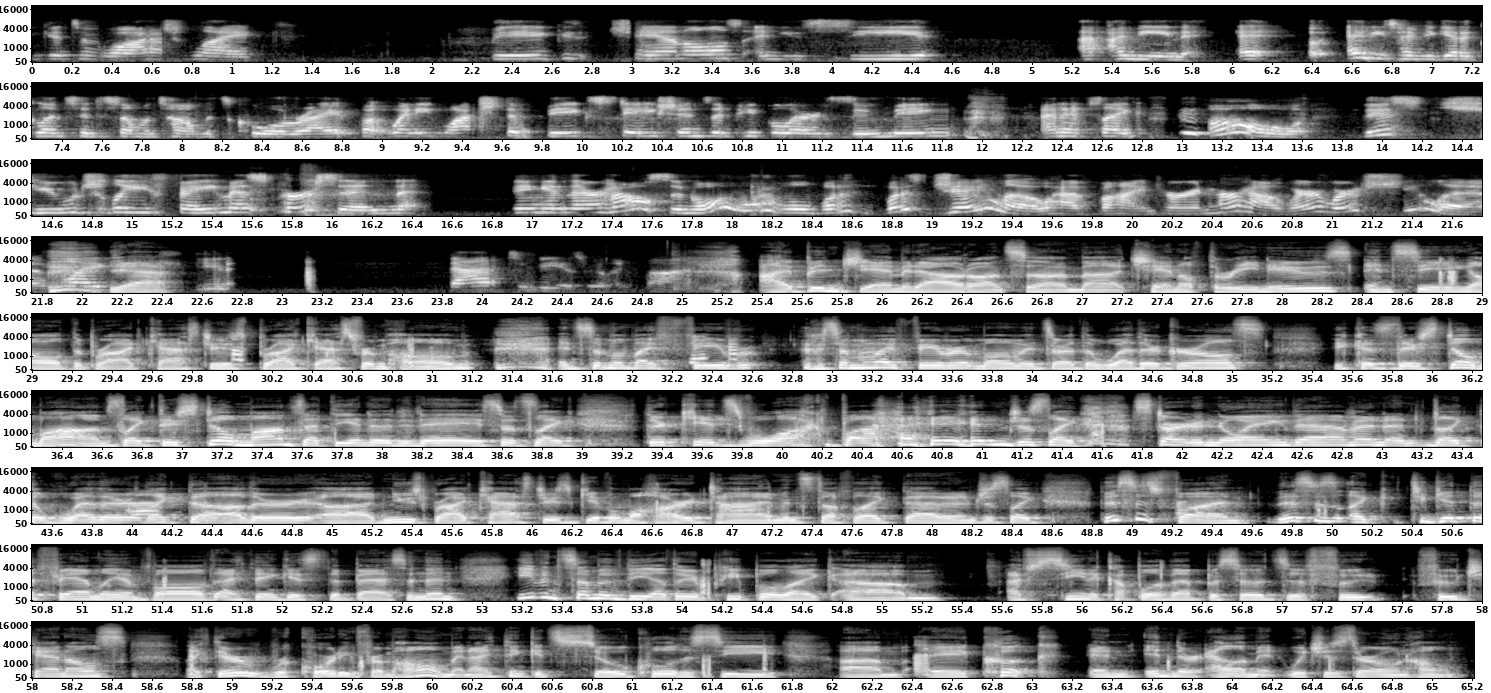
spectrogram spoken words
get to watch like big channels and you see. I mean, anytime you get a glimpse into someone's home, it's cool, right? But when you watch the big stations and people are zooming, and it's like, oh, this hugely famous person being in their house, and oh, what, well, what, what does J Lo have behind her in her house? Where where does she live? Like, yeah, you know, that to me is really fun. I've been jamming out on some uh, Channel 3 news and seeing all the broadcasters broadcast from home. And some of my favorite some of my favorite moments are the weather girls because they're still moms. Like they're still moms at the end of the day. So it's like their kids walk by and just like start annoying them and, and like the weather, uh, like the other uh, news broadcasters give them a hard time and stuff like that. And I'm just like, this is fun. This is like to get the family involved, I think is the best. And then even some of the other people like um I've seen a couple of episodes of food food channels, like they're recording from home, and I think it's so cool to see um, a cook and in their element, which is their own home.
